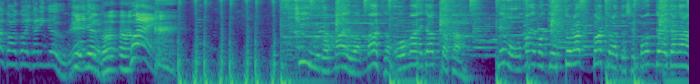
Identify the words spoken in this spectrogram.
ろ高校イカリング。レディーファイスキームの前はまずはお前だったか。でもお前もゲストラバトラーとして問題だな。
